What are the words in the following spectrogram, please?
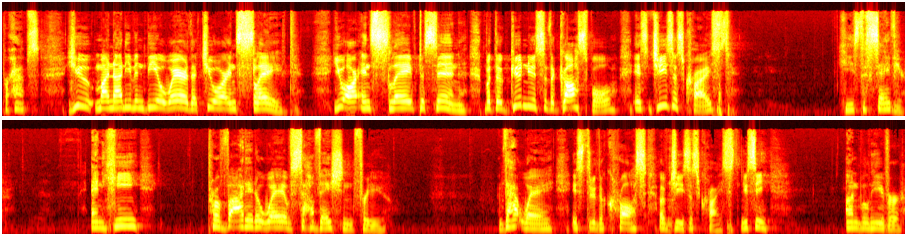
Perhaps you might not even be aware that you are enslaved. You are enslaved to sin. But the good news of the gospel is Jesus Christ, He's the Savior. And He provided a way of salvation for you. That way is through the cross of Jesus Christ. You see, unbeliever,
